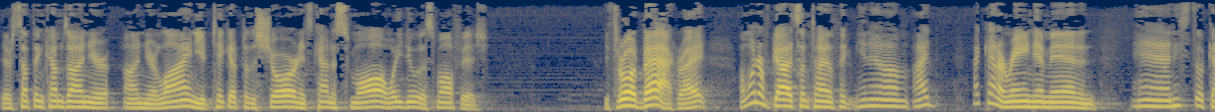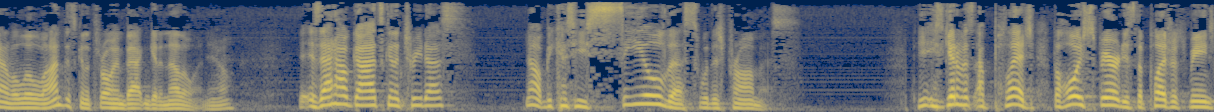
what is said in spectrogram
there's something comes on your on your line, you take it up to the shore and it's kind of small. And what do you do with a small fish? You throw it back, right? I wonder if God sometimes think, you know, I I kind of reined him in, and man, he's still kind of a little one. I'm just going to throw him back and get another one. You know, is that how God's going to treat us? No, because He sealed us with His promise. He's given us a pledge. The Holy Spirit is the pledge, which means,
